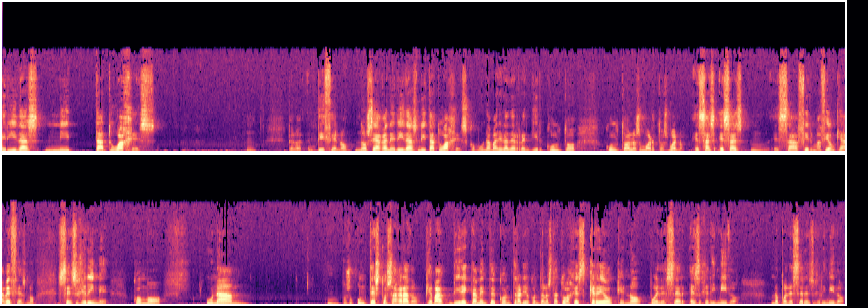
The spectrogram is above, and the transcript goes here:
heridas ni tatuajes. ¿Mm? Pero dice, ¿no? No se hagan heridas ni tatuajes, como una manera de rendir culto culto a los muertos. Bueno, esa, esa, es, mm, esa afirmación que a veces ¿no? se esgrime como una mm, pues un texto sagrado que va directamente contrario contra los tatuajes, creo que no puede ser esgrimido. No puede ser esgrimido.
